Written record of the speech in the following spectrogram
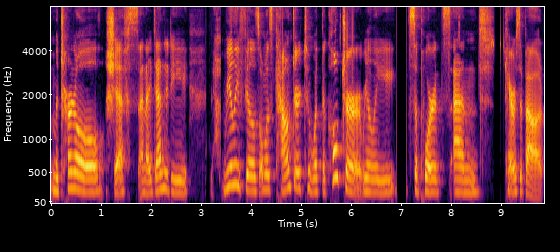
maternal shifts and identity really feels almost counter to what the culture really supports and cares about.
